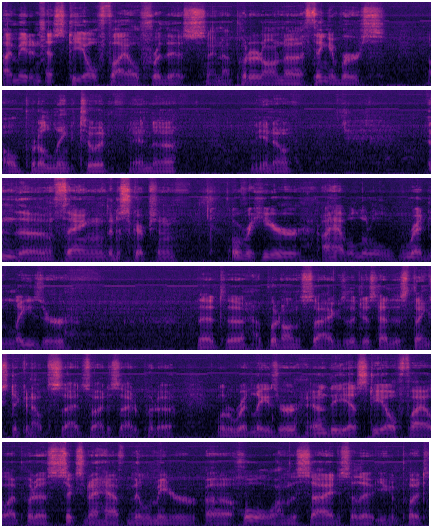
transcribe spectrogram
I made an STL file for this, and I put it on uh, Thingiverse. I'll put a link to it, and uh, you know, in the thing, the description. Over here, I have a little red laser that uh, I put on the side because it just had this thing sticking out the side, so I decided to put a little red laser. And the STL file, I put a six and a half millimeter uh, hole on the side so that you can put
